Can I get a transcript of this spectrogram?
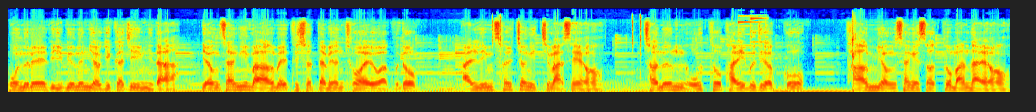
오늘의 리뷰는 여기까지입니다. 영상이 마음에 드셨다면 좋아요와 구독, 알림 설정 잊지 마세요. 저는 오토바이브즈였고 다음 영상에서 또 만나요.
